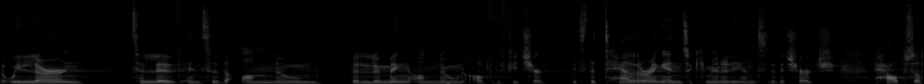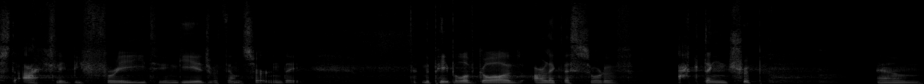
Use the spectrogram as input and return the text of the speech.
that we learn to live into the unknown, the looming unknown of the future. It's the tethering into community, into the church. It helps us to actually be free to engage with the uncertainty. The people of God are like this sort of acting troupe um,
